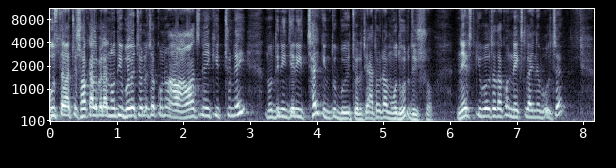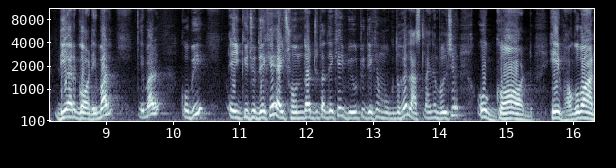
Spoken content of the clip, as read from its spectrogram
বুঝতে পারছ, সকালবেলা নদী বয়ে চলেছে, কোনো আওয়াজ নেই, কিচ্ছু নেই, নদী নিজের ইচ্ছাই কিন্তু বয়ে চলেছে, এতটা মধুর দৃশ্য। নেক্সট কি বলছে দেখো নেক্সট লাইনে বলছে ডিয়ার গড এবার এবার কবি এই কিছু দেখে, এই সৌন্দর্যতা দেখে বিউটি দেখে মুগ্ধ হয়ে লাস্ট লাইনে বলছে ও গড হে ভগবান,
